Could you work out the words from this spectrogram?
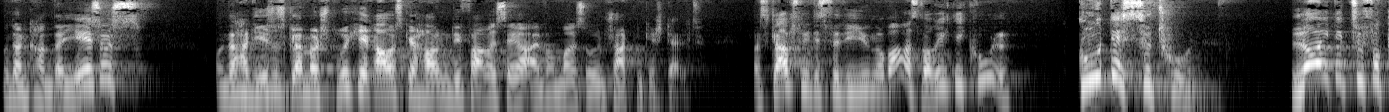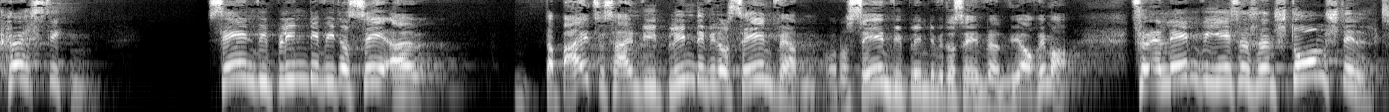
Und dann kam der Jesus und da hat Jesus gleich mal Sprüche rausgehauen und die Pharisäer einfach mal so in Schatten gestellt. Was glaubst du, wie das für die Jünger war? Es war richtig cool. Gutes zu tun, Leute zu verköstigen, sehen, wie Blinde wieder sehen, äh, dabei zu sein, wie Blinde wieder sehen werden oder sehen, wie Blinde wieder sehen werden, wie auch immer. Zu erleben, wie Jesus einen Sturm stillt.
